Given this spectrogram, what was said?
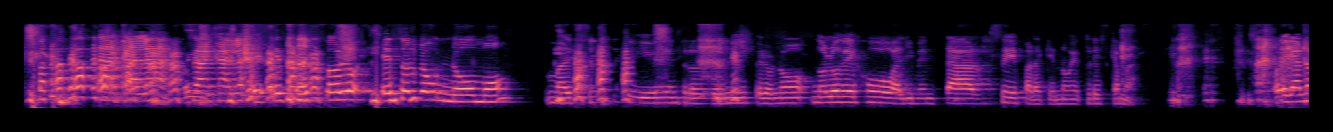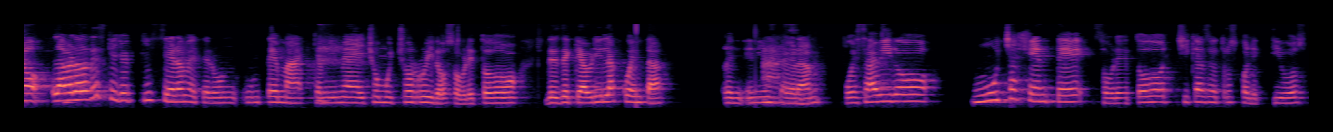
sácala, sácala. Es, solo, un gnomo marxista que vive dentro de mí, pero no, no lo dejo alimentarse para que no crezca más. Oiga, no, la verdad es que yo quisiera meter un, un, tema que a mí me ha hecho mucho ruido, sobre todo desde que abrí la cuenta en, en ah, Instagram, pues ha habido mucha gente, sobre todo chicas de otros colectivos,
